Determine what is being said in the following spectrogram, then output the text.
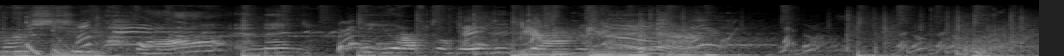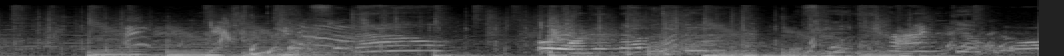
First you claw, and then you have to hold it down in the air. So now, oh, and another thing, if you try and get wall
